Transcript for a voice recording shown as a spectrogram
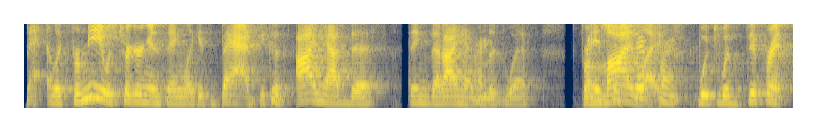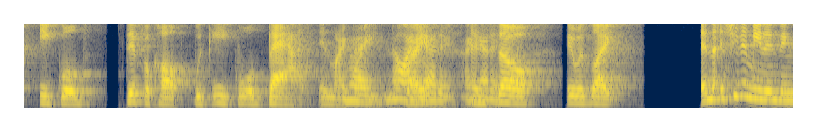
bad, like for me it was triggering and saying like it's bad because I had this thing that I had Right. lived with from It's my life, which was different equaled difficult, which equaled bad in my Right. brain. No, I get it. I and get it. And so it was like. And she didn't mean anything,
